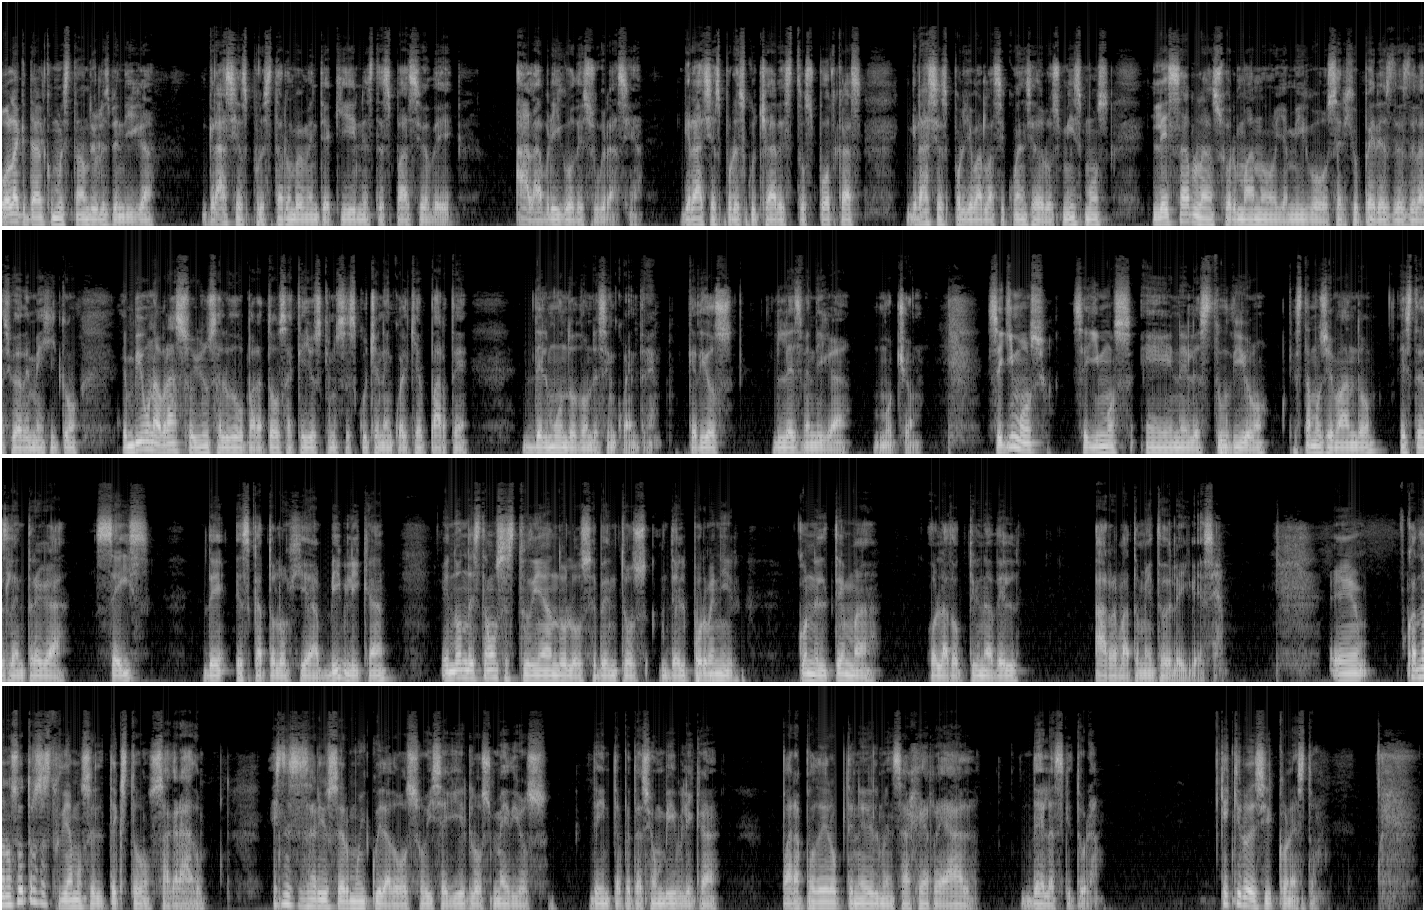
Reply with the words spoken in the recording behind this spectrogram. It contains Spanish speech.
Hola, ¿qué tal? ¿Cómo están? Dios les bendiga. Gracias por estar nuevamente aquí en este espacio de Al abrigo de su gracia. Gracias por escuchar estos podcasts. Gracias por llevar la secuencia de los mismos. Les habla su hermano y amigo Sergio Pérez desde la Ciudad de México. Envío un abrazo y un saludo para todos aquellos que nos escuchan en cualquier parte del mundo donde se encuentren. Que Dios les bendiga mucho. Seguimos, seguimos en el estudio que estamos llevando. Esta es la entrega 6 de Escatología Bíblica, en donde estamos estudiando los eventos del porvenir con el tema o la doctrina del arrebatamiento de la iglesia. Eh, cuando nosotros estudiamos el texto sagrado, es necesario ser muy cuidadoso y seguir los medios de interpretación bíblica para poder obtener el mensaje real de la escritura. ¿Qué quiero decir con esto?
